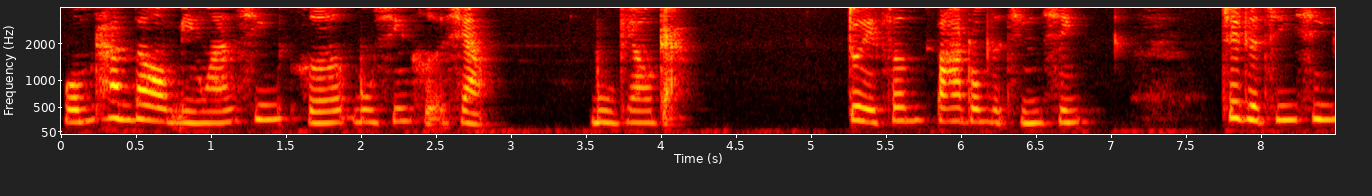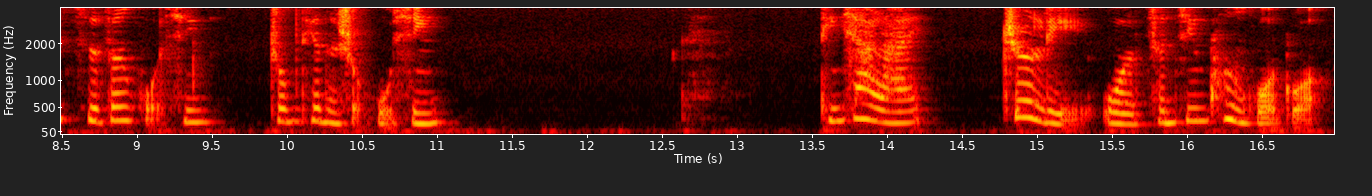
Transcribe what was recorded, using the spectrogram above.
我们看到冥王星和木星合相，目标感，对分八宫的金星，这个金星四分火星，中天的守护星。停下来，这里我曾经困惑过，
